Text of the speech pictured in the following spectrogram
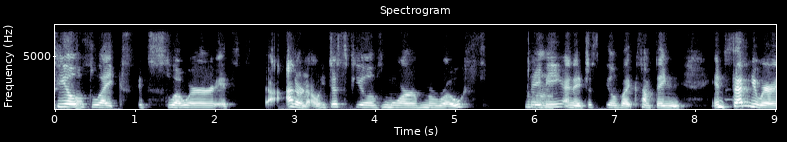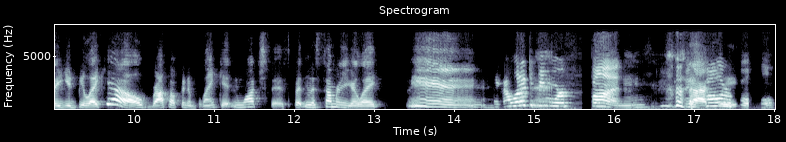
feels like it's slower. It's I don't know. It just feels more morose maybe mm. and it just feels like something in February you'd be like, yeah, I'll wrap up in a blanket and watch this. But in the summer you're like. Like I want it to be more fun exactly. and colorful.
